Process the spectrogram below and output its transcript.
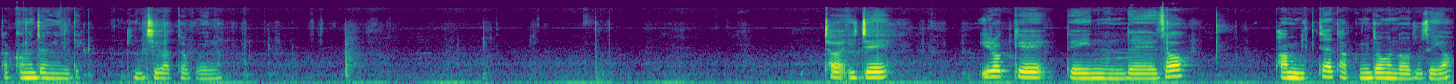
닭강정인데 김치 같아 보이나? 자 이제 이렇게 돼 있는 데에서 반 밑에 닭강정을 넣어주세요.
